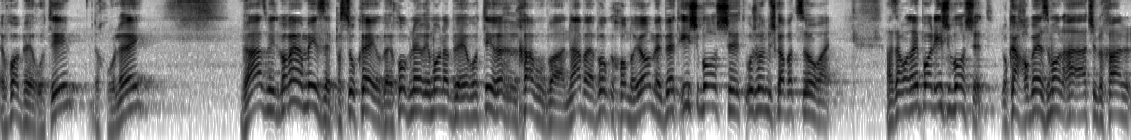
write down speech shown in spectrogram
ובכל בארותי וכולי. ואז מתברר מי זה, פסוק ה', וילכו בני רימונה בארותי, רכב ובענה, ויבואו כחום היום אל בית איש בושת, הוא שואל משכב בצהריים. אז אנחנו מדברים פה על איש בושת. לוקח הרבה זמן עד שבכלל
